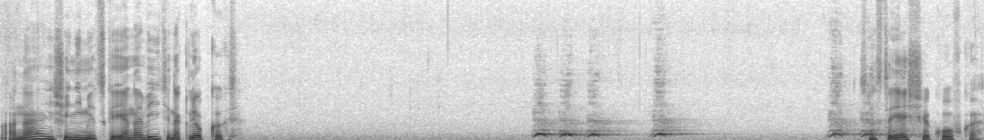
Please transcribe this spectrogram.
она еще немецкая. И она, видите, на клепках. Настоящая ковка.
